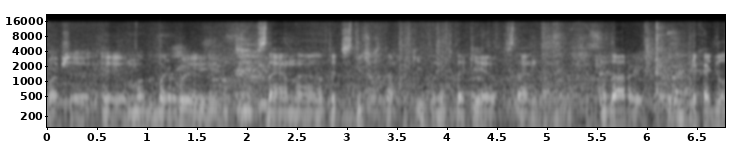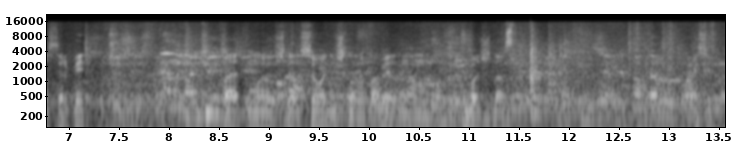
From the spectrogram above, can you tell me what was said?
Вообще, и много борьбы, и постоянно вот эти стычки там какие-то на пятаке, постоянно там удары, приходилось терпеть. Поэтому, я считаю, сегодняшняя победа нам больше даст. Спасибо.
